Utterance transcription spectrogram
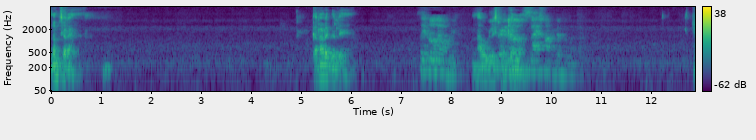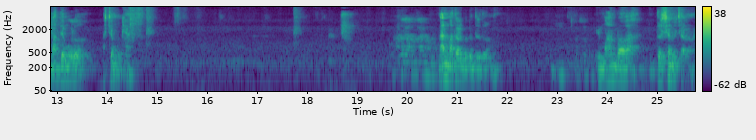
ನಮಸ್ಕಾರ. ಕರ್ನಾಟಕದಲ್ಲಿ ನಾವು ಲಿಸ್ಟ್ ಮುಖ್ಯ ಮಾಧ್ಯಮಗಳು ಅಷ್ಟೇ ಮುಖ್ಯ. ನಾನು ಮಾತಾಡಬೇಕು ಅಂತ ಹೇಳಿದ್ರು. ಈ ಮಹಾನ್ ಭಾವ ದರ್ಶನ್ ವಿಚಾರನ.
